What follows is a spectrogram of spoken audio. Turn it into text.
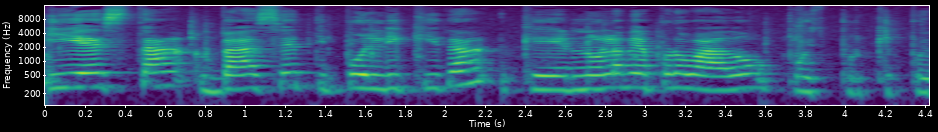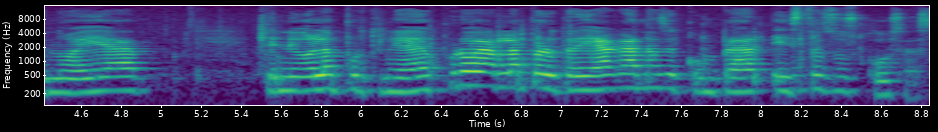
y esta base tipo líquida que no la había probado pues porque pues no haya tenido la oportunidad de probarla pero traía ganas de comprar estas dos cosas.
